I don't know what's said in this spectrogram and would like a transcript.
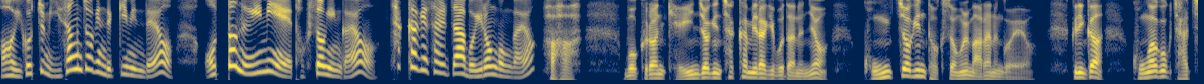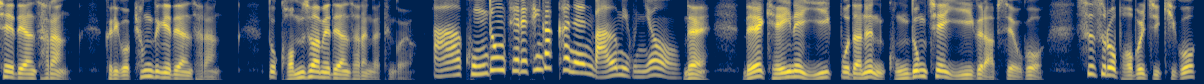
어, 이거 좀 이상적인 느낌인데요. 어떤 의미의 덕성인가요? 착하게 살자 뭐 이런 건가요? 하하, 뭐 그런 개인적인 착함이라기보다는요, 공적인 덕성을 말하는 거예요. 그러니까 공화국 자체에 대한 사랑, 그리고 평등에 대한 사랑, 또 검소함에 대한 사랑 같은 거요. 아, 공동체를 생각하는 마음이군요. 네, 내 개인의 이익보다는 공동체의 이익을 앞세우고 스스로 법을 지키고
